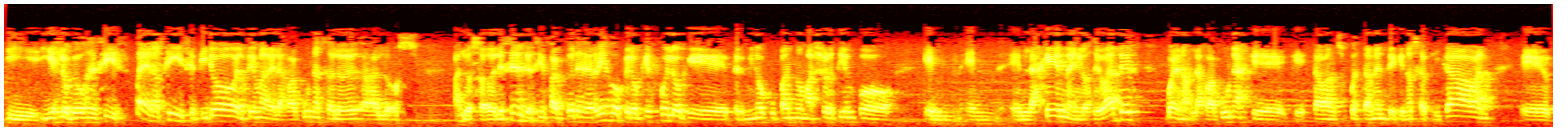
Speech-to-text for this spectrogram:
Y, es lo que vos decís, bueno, sí, se tiró el tema de las vacunas a, a los a los adolescentes sin factores de riesgo, pero ¿qué fue lo que terminó ocupando mayor tiempo en, en, la agenda, en los debates? Bueno, las vacunas que, estaban supuestamente que no se aplicaban, eh,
